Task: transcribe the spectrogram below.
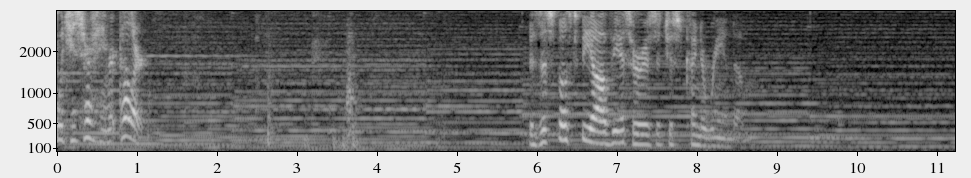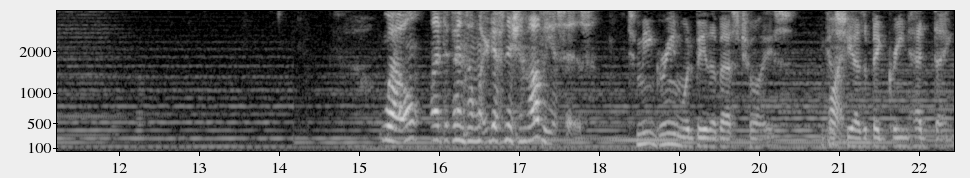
Which is her favorite color? Is this supposed to be obvious, or is it just kind of random? Well, that depends on what your definition of obvious is. To me, green would be the best choice because Why? she has a big green head thing.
